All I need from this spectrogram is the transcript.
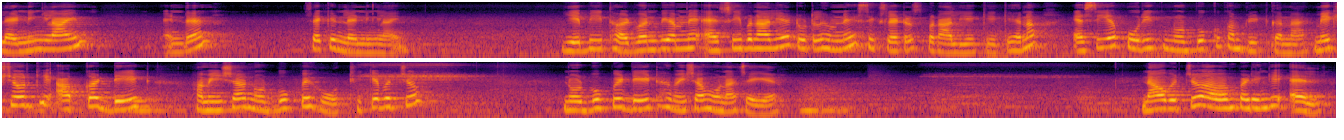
landing line, and then second landing line ये भी थर्ड वन भी हमने ऐसे ही बना लिया टोटल हमने सिक्स लेटर्स बना लिए के के, है ना? ऐसे ही आप पूरी नोटबुक को कंप्लीट करना है। मेक श्योर sure कि आपका डेट हमेशा नोटबुक पे हो, ठीक है बच्चों? नोटबुक पे डेट हमेशा होना चाहिए। नाउ बच्चों, अब हम पढ़ेंगे L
